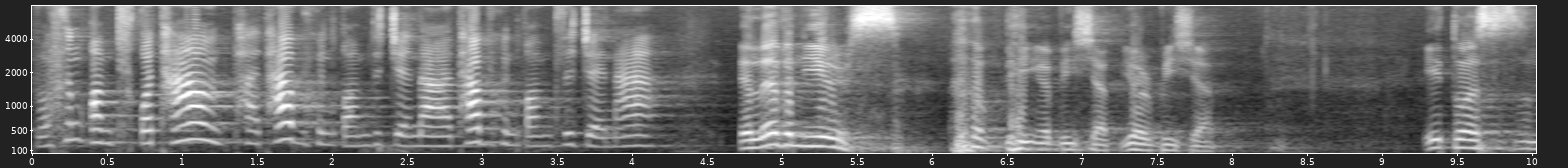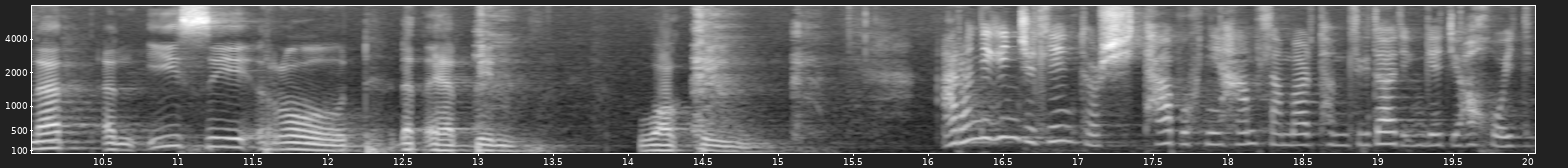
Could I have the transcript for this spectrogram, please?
бурхан гомдлохгүй та та бүхэнд гомдож байна. Та бүхэнд гомдлож байна. 11 years of being a bishop, your bishop. It was not an easy road that I have been walking. 11 жилийн турш та бүхний хамт ламаар томилогдоод ингээд явах үед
